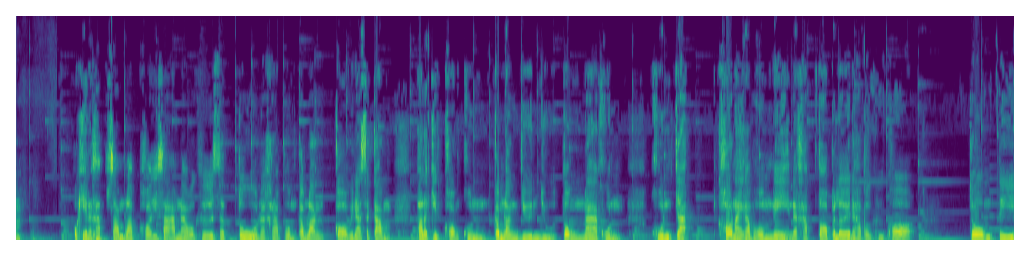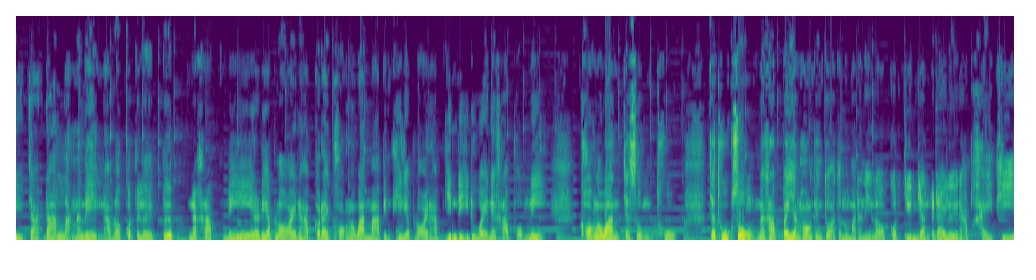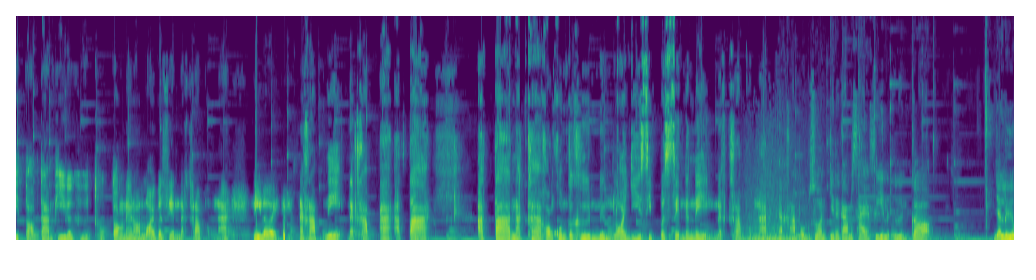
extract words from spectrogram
โอเคนะครับสำหรับข้อที่ 3 นะก็คือศัตรูนะครับผมกำลังก่อวินาศกรรม ภารกิจของคุณกำลังยืนอยู่ตรงหน้าคุณ คุณจะข้อไหนครับผมนี่นะครับ ตอบไปเลยนะครับก็คือข้อ จมตีจากด้านหลังนั่นเองนะครับ เรากดไปเลยปุ๊บนะครับ นี้เรียบร้อยนะครับ ก็ได้ของรางวัลมาเป็นที่เรียบร้อยนะครับ ยินดีด้วยนะครับ ผมนี่ของรางวัลจะส่งถูก จะถูกส่งนะครับ ไปยังห้องแต่งตัวอัตโนมัตินั่นเองเรากดยืนยันไปได้เลยนะครับ ใครที่ตอบตามพี่ก็คือถูกต้องแน่นอนร้อยเปอร์เซ็นต์นะครับ ผมนะ นี่เลยนะครับ นี่นะครับอะอัตราอัตรานักฆ่าของคุณก็คือ 120%นั่นเองนะครับผมนะนะครับผมส่วนกิจกรรมสายฟรีอื่นๆก็ อย่าลืม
